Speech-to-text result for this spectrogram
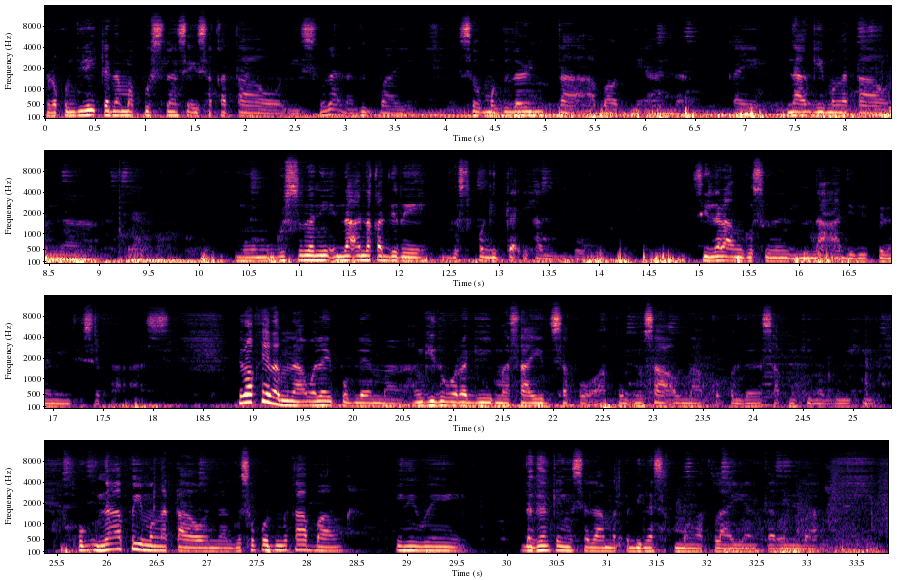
Pero kung dili ka na mapuslan sa isa ka tao is wala na goodbye. So mag-learn ta about ni Ana kay naagi mga tao na gusto na ni naa na ka dire gusto pagid ka ihalbo sila ra ang gusto na naa diri permanente sa taas Pero okay raman na, walay problema. Ang ginuura gi masayid sa ko akong unsaon na ako pagdala sa akong kinabuhi. Ug naa pa yung mga tao na gusto pod mo tabang. Anyway, daghan kayong salamat na binas akong mga client karon ba.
